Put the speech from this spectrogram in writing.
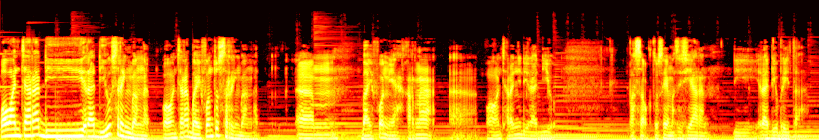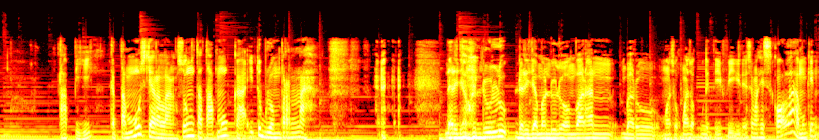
Wawancara di radio sering banget. Wawancara by phone tuh sering banget. Um, by phone ya karena uh, wawancaranya di radio. Pas waktu saya masih siaran di radio berita. Tapi ketemu secara langsung tatap muka itu belum pernah dari zaman dulu dari zaman dulu Om Farhan baru masuk masuk di TV gitu. Saya masih sekolah mungkin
